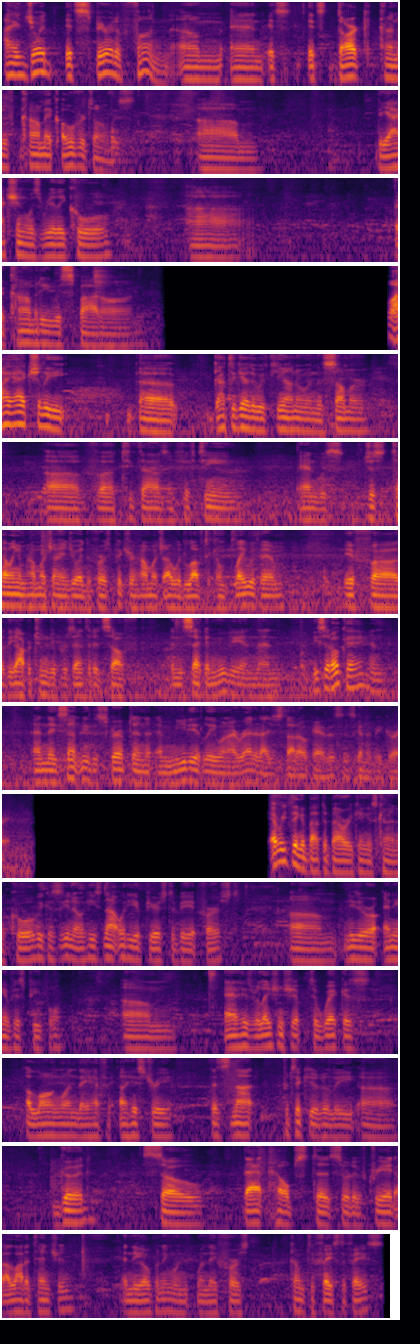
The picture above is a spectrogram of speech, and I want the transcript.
I enjoyed its spirit of fun um, and its its dark kind of comic overtones. Um, the action was really cool. Uh, the comedy was spot on. Well, I actually uh, got together with Keanu in the summer of uh, 2015 and was just telling him how much I enjoyed the first picture and how much I would love to come play with him if uh, the opportunity presented itself in the second movie. And then he said, okay. And, and they sent me the script, and immediately when I read it, I just thought, okay, this is going to be great. Everything about the Bowery King is kind of cool because, you know, he's not what he appears to be at first. Um, neither are any of his people. Um, and his relationship to Wick is a long one. They have a history that's not particularly uh, good. So that helps to sort of create a lot of tension in the opening when, when they first come to face to face.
